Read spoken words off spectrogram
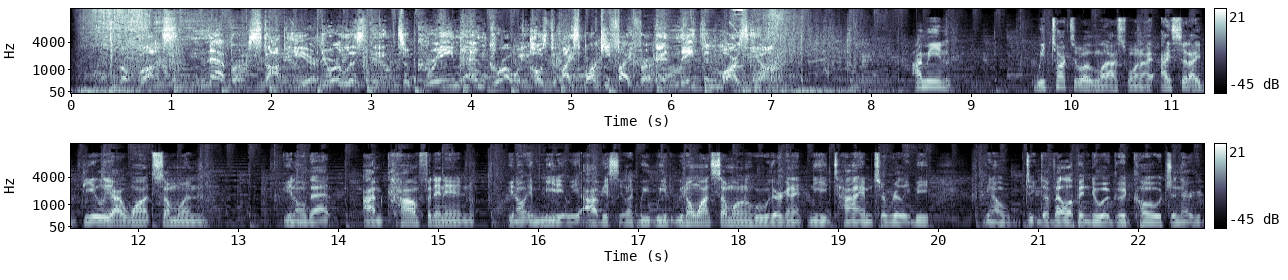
The Bucks never stop here. You're listening to Green and Growing, hosted by Sparky Fifer and Nathan Marzion. I mean, we talked about the last one. I, I said ideally I want someone, you know, that I'm confident in, you know, immediately, obviously. Like, we, we, we don't want someone who they're going to need time to really be, you know, d- develop into a good coach. And they're,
